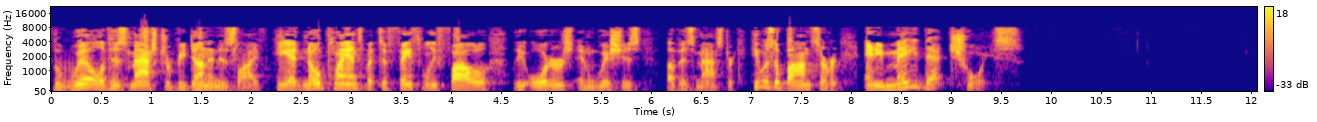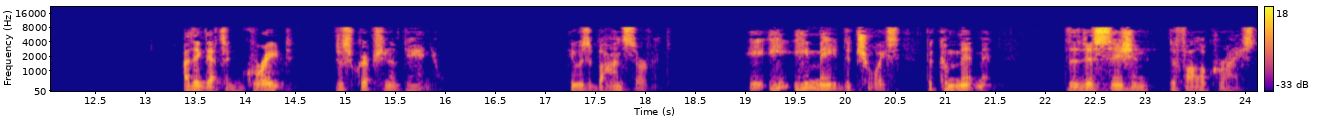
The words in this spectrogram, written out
the will of his master be done in his life. He had no plans but to faithfully follow the orders and wishes of his master. He was a bondservant, and he made that choice. I think that's a great description of Daniel. He was a bondservant. He, he, he made the choice, the commitment, the decision to follow Christ.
